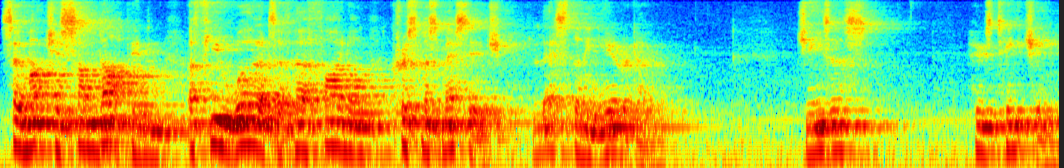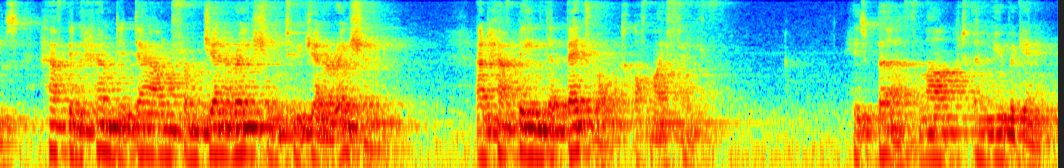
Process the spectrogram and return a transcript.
So much is summed up in a few words of her final Christmas message less than a year ago. Jesus, whose teachings have been handed down from generation to generation and have been the bedrock of my faith. His birth marked a new beginning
